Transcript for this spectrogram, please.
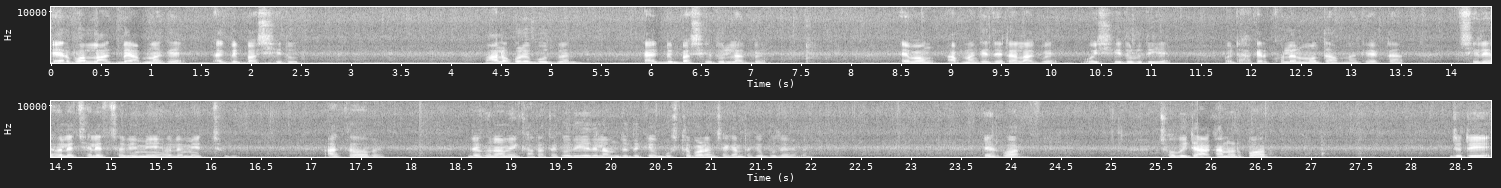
এরপর লাগবে আপনাকে এক ডিব্বা সিঁদুর। ভালো করে বুঝবেন, এক ডিব্বা সিঁদুর লাগবে এবং আপনাকে যেটা লাগবে ওই সিঁদুর দিয়ে ওই ঢাকের খোলের মধ্যে আপনাকে একটা ছেলে হলে ছেলের ছবি, মেয়ে হলে মেয়ের ছবি। আঁকতে হবে। দেখুন, আমি খাতা থেকেও দিয়ে দিলাম। যদি কেউ বুঝতে পারেন, সেখান থেকে বুঝে নেবেন। এরপর ছবিটা আঁকানোর পর যদি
